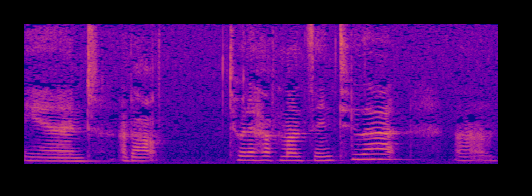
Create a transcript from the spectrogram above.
And about two and a half months into that, um,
